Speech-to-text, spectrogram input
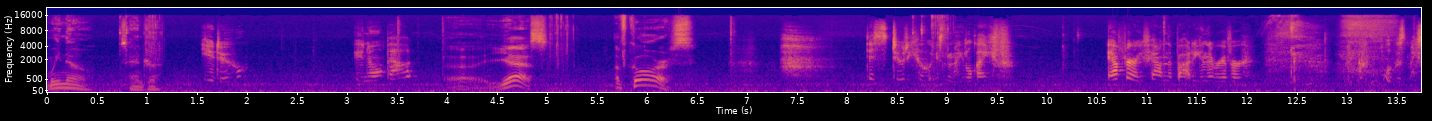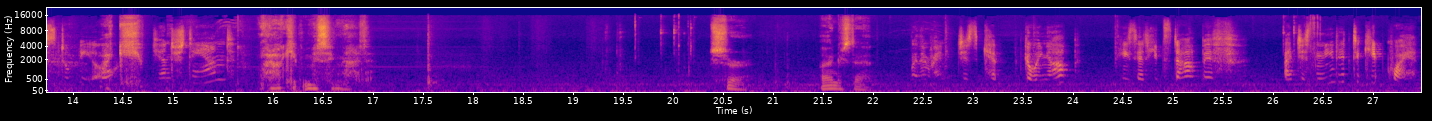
We know, Sandra. You do? You know about? Uh, yes. Of course. This studio is my life. After I found the body in the river, I couldn't lose my studio. I keep- Do you understand? Why do I keep missing that? Sure. I understand. When the rent just kept going up, he said he'd stop if I just needed to keep quiet.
